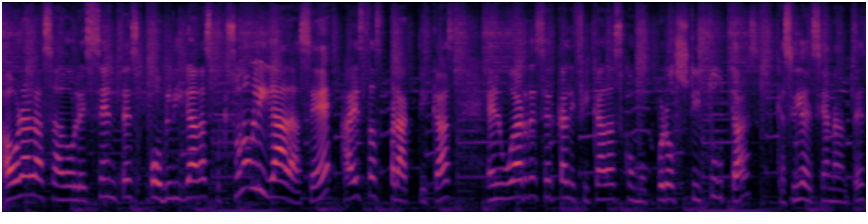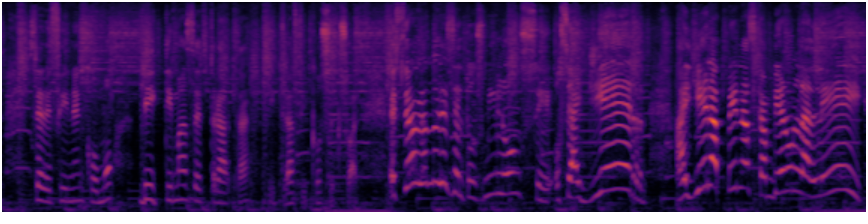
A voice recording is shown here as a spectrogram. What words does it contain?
Ahora las adolescentes obligadas, porque son obligadas ¿eh? a estas prácticas, en lugar de ser calificadas como prostitutas, que así le decían antes, se definen como víctimas de trata y tráfico sexual. Estoy hablando desde el 2011, o sea, ayer, ayer apenas cambiaron la ley.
